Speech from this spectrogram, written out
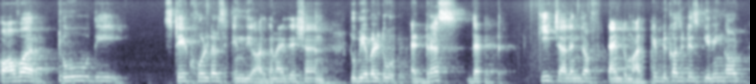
power to the stakeholders in the organization to be able to address that key challenge of time to market because it is giving out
